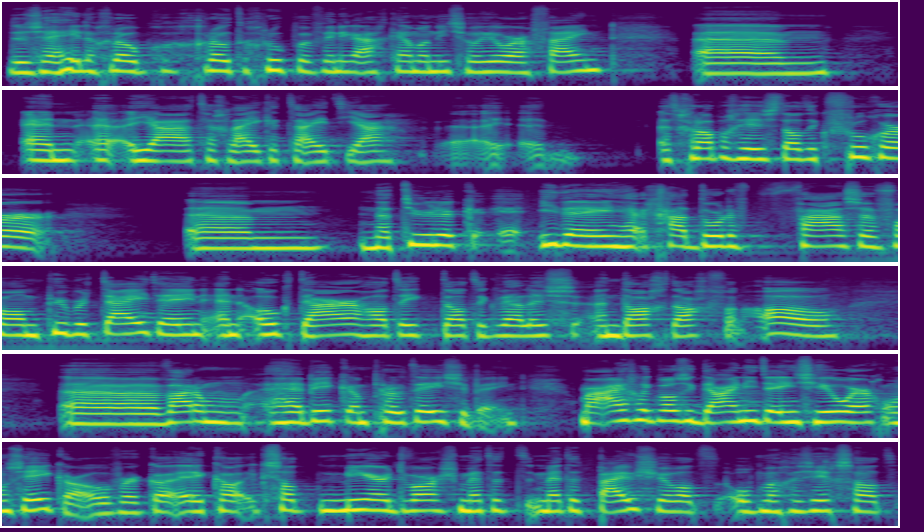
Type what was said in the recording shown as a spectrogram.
dus hele gro grote groepen vind ik eigenlijk helemaal niet zo heel erg fijn. Um, en ja, tegelijkertijd, ja, het grappige is dat ik vroeger Um, natuurlijk, iedereen gaat door de fase van puberteit heen. En ook daar had ik dat ik wel eens een dag dacht van... oh, uh, waarom heb ik een prothesebeen? Maar eigenlijk was ik daar niet eens heel erg onzeker over. Ik, ik, ik zat meer dwars met het, met het puistje wat op mijn gezicht zat...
